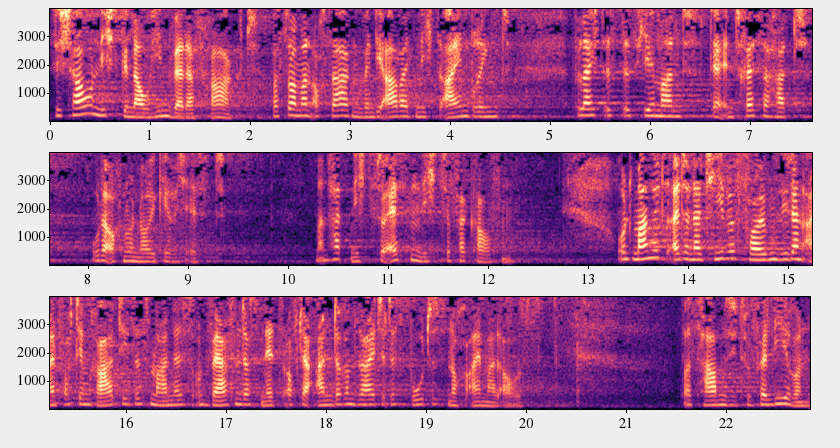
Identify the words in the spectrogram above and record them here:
Sie schauen nicht genau hin, wer da fragt. Was soll man auch sagen, wenn die Arbeit nichts einbringt? Vielleicht ist es jemand, der Interesse hat oder auch nur neugierig ist. Man hat nichts zu essen, nichts zu verkaufen. Und mangels Alternative folgen sie dann einfach dem Rat dieses Mannes und werfen das Netz auf der anderen Seite des Bootes noch einmal aus. Was haben sie zu verlieren?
